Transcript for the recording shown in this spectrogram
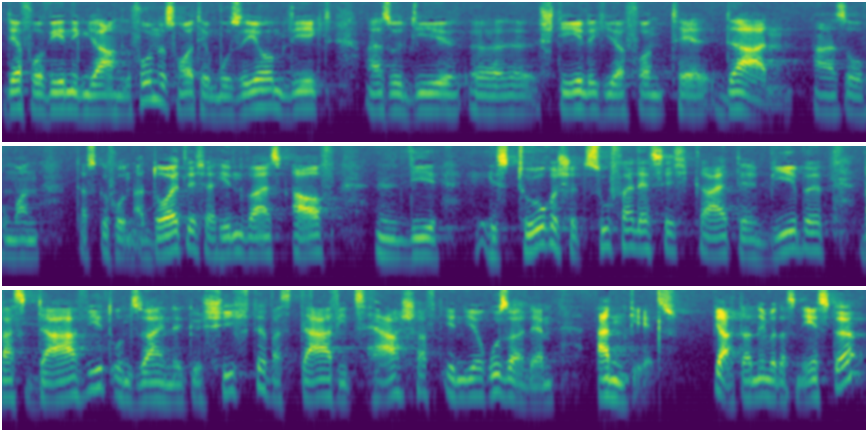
der vor wenigen Jahren gefunden ist, heute im Museum liegt, also die äh, Stele hier von Tel Dan, also wo man das gefunden hat. Deutlicher Hinweis auf die historische Zuverlässigkeit der Bibel, was David und seine Geschichte, was Davids Herrschaft in Jerusalem angeht. Ja, dann nehmen wir das nächste.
